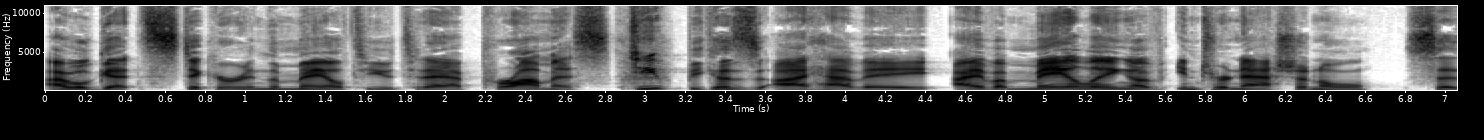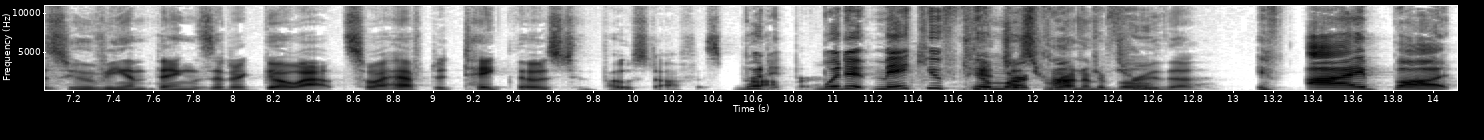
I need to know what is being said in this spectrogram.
I will get sticker in the mail to you today. I promise. Do you? because I have a I have a mailing of international says Whovian things that are, go out, so I have to take those to the post office Would proper. would it make you feel Can't more just run them comfortable through the. if I bought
